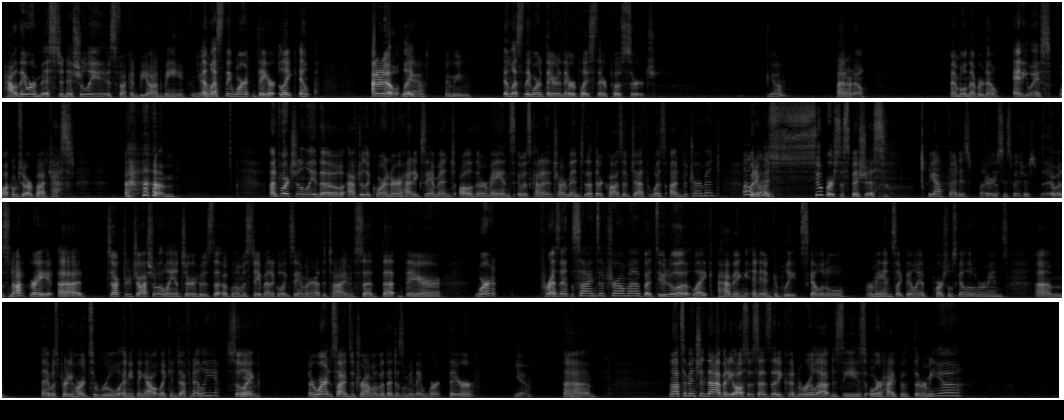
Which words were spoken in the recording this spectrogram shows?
How they were missed initially is fucking beyond me. Yeah. Unless they weren't there, like, and I don't know, like, yeah. I mean, unless they weren't there and they were placed there post search. yeah. I don't know. And we'll never know. Anyways, welcome to our podcast. um, unfortunately, though, after the coroner had examined all of the remains, it was kind of determined that their cause of death was undetermined, Oh, but it was super suspicious. Yeah, that is very suspicious. It was not great. Uh, Dr. Joshua Lanter, who was the Oklahoma State medical examiner at the time, said that there weren't present signs of trauma, but due to uh, like having an incomplete skeletal remains, like they only had partial skeletal remains, um, it was pretty hard to rule anything out like indefinitely. So Yeah. like there weren't signs of trauma, but that doesn't mean they weren't there. Yeah. Um, not to mention that, but he also says that he couldn't rule out disease or hypothermia,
